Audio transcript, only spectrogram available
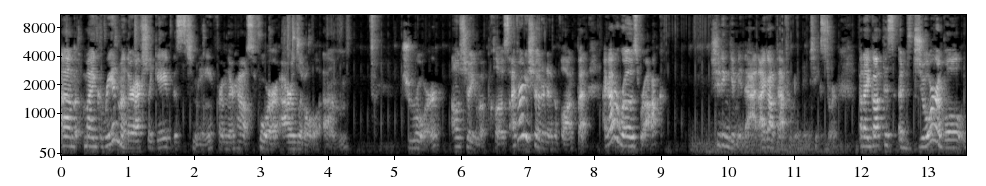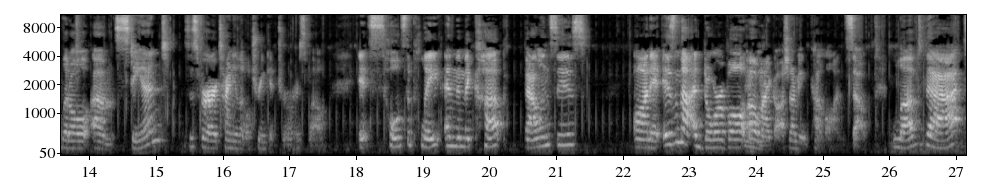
Um, my grandmother actually gave this to me from their house for our little um, drawer. I'll show you up close. I've already showed it in a vlog, but I got a rose rock. She didn't give me that. I got that from an antique store. But I got this adorable little um, stand. This is for our tiny little trinket drawer as well. It holds the plate and then the cup balances on it. Isn't that adorable? Oh my gosh, I mean, come on. So, loved that.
